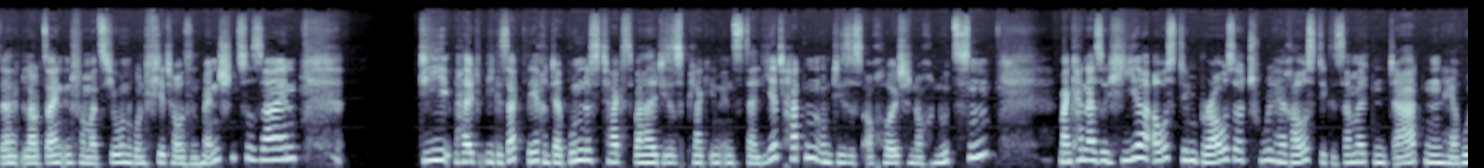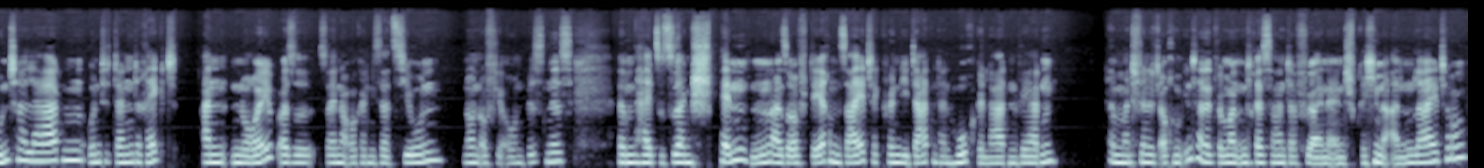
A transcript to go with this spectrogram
laut seinen Informationen rund 4000 Menschen zu sein die halt, wie gesagt, während der Bundestagswahl dieses Plugin installiert hatten und dieses auch heute noch nutzen. Man kann also hier aus dem Browser-Tool heraus die gesammelten Daten herunterladen und dann direkt an Neub, also seiner Organisation None of Your Own Business, ähm, halt sozusagen spenden. Also auf deren Seite können die Daten dann hochgeladen werden. Ähm, man findet auch im Internet, wenn man Interesse hat, dafür eine entsprechende Anleitung.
